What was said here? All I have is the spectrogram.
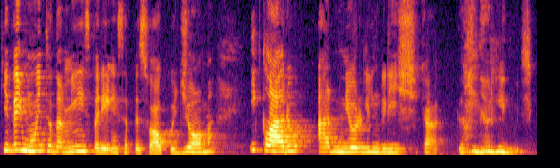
que vem muito da minha experiência pessoal com o idioma, e claro, a neurolinguística, neurolinguística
